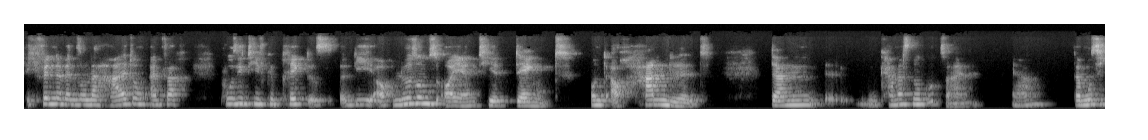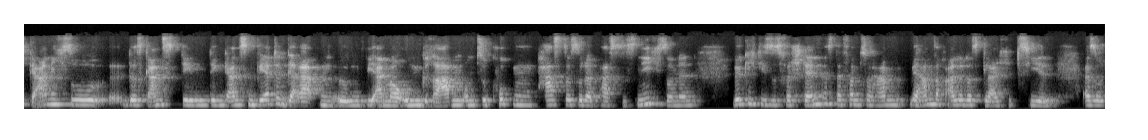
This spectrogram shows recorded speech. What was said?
ich finde, wenn so eine Haltung einfach positiv geprägt ist, die auch lösungsorientiert denkt und auch handelt, dann äh, kann das nur gut sein. Ja. Da muss ich gar nicht so äh, das ganz, den, den ganzen Wertegarten irgendwie einmal umgraben, um zu gucken, passt das oder passt es nicht, sondern wirklich dieses Verständnis davon zu haben, wir haben doch alle das gleiche Ziel. Also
